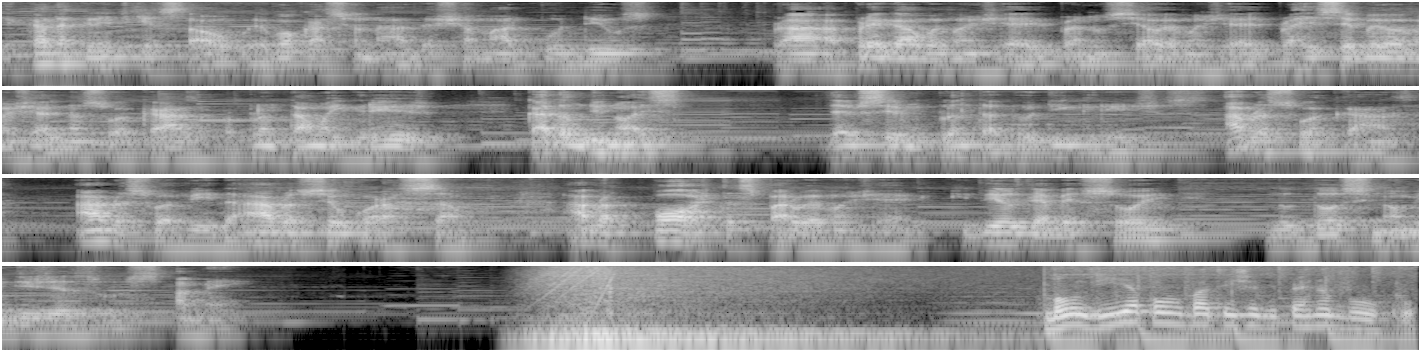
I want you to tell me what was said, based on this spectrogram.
É cada crente que é salvo, é vocacionado, é chamado por Deus para pregar o Evangelho, para anunciar o Evangelho, para receber o Evangelho na sua casa, para plantar uma igreja. Cada um de nós deve ser um plantador de igrejas. Abra sua casa, abra sua vida, abra seu coração, abra portas para o Evangelho. Que Deus lhe abençoe, no doce nome de Jesus. Amém. Bom dia, povo batista de Pernambuco.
